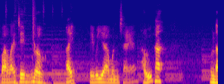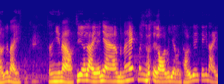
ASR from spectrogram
và livestream cũng được. Đấy thì bây giờ mình sẽ thử ha. Mình thử cái này. Ok. Tự như nào chứ ở đây ở nhà mình đã hát mấy mic này rồi bây giờ mình thử cái cái này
